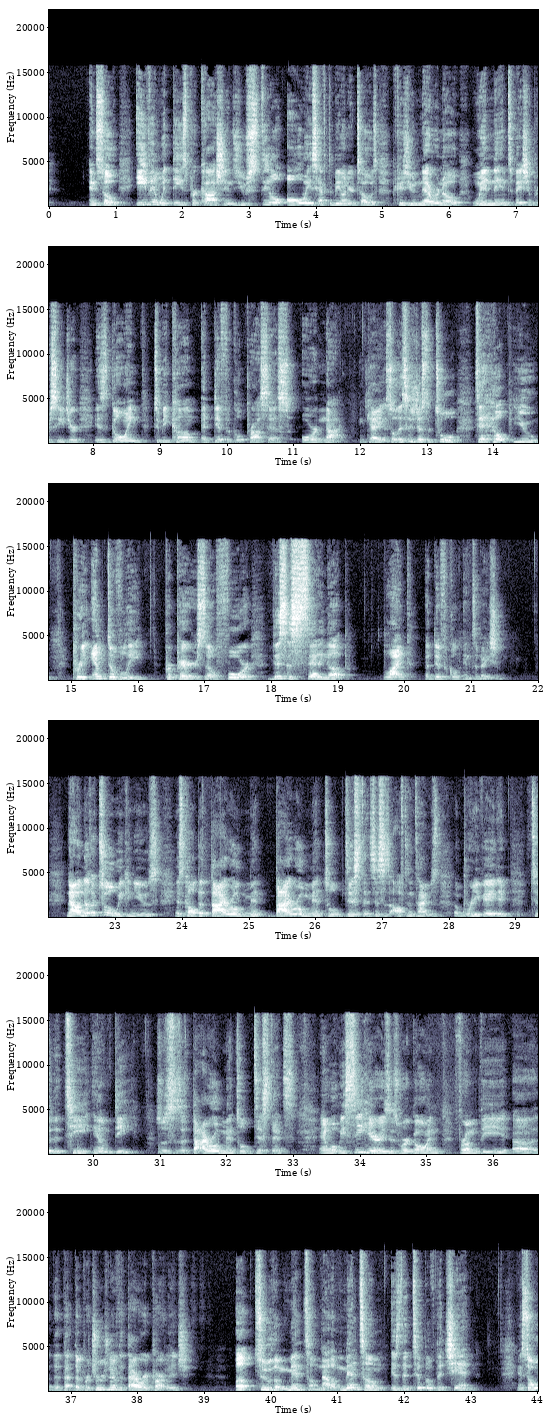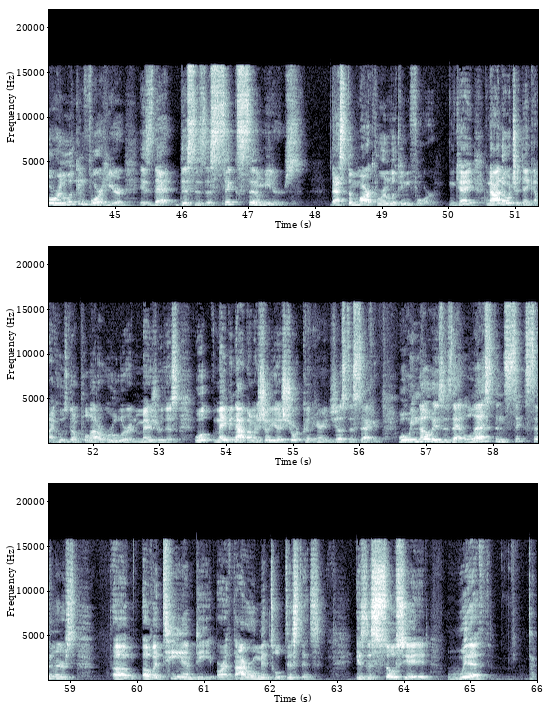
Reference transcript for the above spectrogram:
And so, even with these precautions, you still always have to be on your toes because you never know when the intubation procedure is going to become a difficult process or not. Okay, so this is just a tool to help you preemptively prepare yourself for this is setting up like a difficult intubation. Now, another tool we can use is called the thyroid, thyromental distance. This is oftentimes abbreviated to the TMD. So this is a thyromental distance. And what we see here is, is we're going from the, uh, the, th the protrusion of the thyroid cartilage up to the mentum. Now, the mentum is the tip of the chin. And so what we're looking for here is that this is a six centimeters. That's the mark we're looking for. Okay, and now I know what you're thinking, like who's going to pull out a ruler and measure this? Well, maybe not, but I'm going to show you a shortcut here in just a second. What we know is, is that less than six centimeters um, of a TMD or a thyromental distance is associated with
